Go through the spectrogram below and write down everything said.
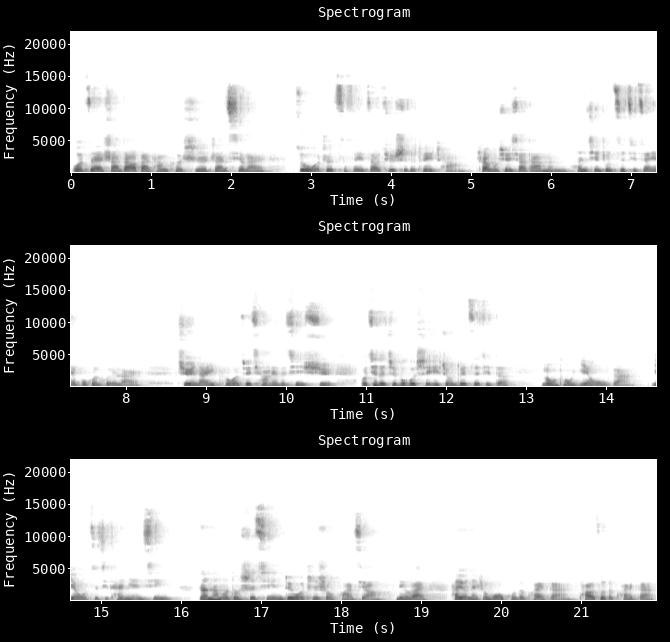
我在上到半堂课时站起来。做我这次肥皂剧式的退场，穿过学校大门，很清楚自己再也不会回来。至于那一刻我最强烈的情绪，我记得只不过是一种对自己的笼统厌恶感，厌恶自己太年轻，让那么多事情对我指手画脚。另外还有那种模糊的快感，逃走的快感，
